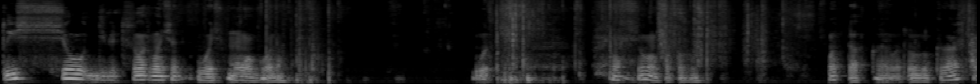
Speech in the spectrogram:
тысячу девятьсот девяносто 1988 года. Вот. Сейчас все вам покажу. Вот такая вот краска.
